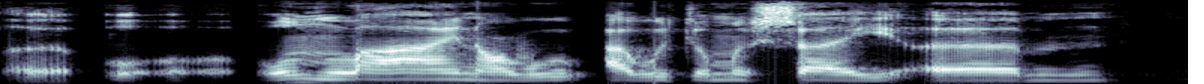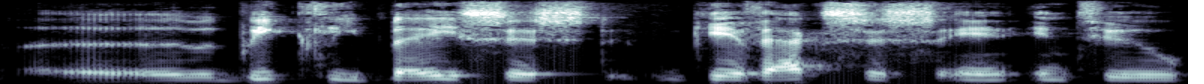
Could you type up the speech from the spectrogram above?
uh, online, or I would almost say um, uh, weekly basis give access in, into,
